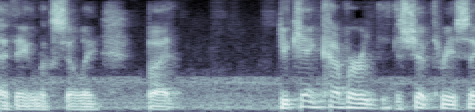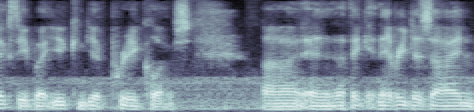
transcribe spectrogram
I think it looks silly. But you can't cover the ship 360, but you can get pretty close. Uh, and I think in every design,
